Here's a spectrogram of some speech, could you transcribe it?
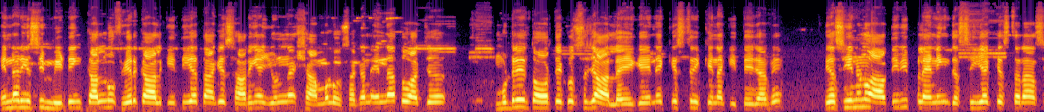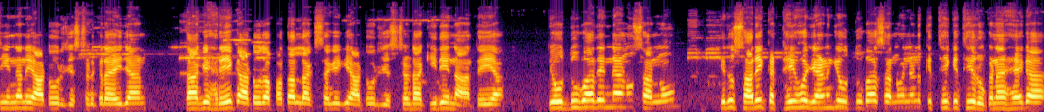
ਇਹਨਾਂ ਦੀ ਅਸੀਂ ਮੀਟਿੰਗ ਕੱਲ ਨੂੰ ਫੇਰ ਕਾਲ ਕੀਤੀ ਆ ਤਾਂ ਕਿ ਸਾਰੀਆਂ ਯੂਨੀਅਨਾਂ ਸ਼ਾਮਲ ਹੋ ਸਕਣ। ਇਹਨਾਂ ਤੋਂ ਅੱਜ ਮੁੱਢਲੇ ਤੌਰ ਤੇ ਕੁਝ ਸੁਝਾਅ ਲਏ ਗਏ ਨੇ ਕਿਸ ਤਰੀਕੇ ਨਾਲ ਕੀਤੇ ਜਾਵੇ ਤੇ ਅਸੀਂ ਇਹਨਾਂ ਨੂੰ ਆਪਦੀ ਵੀ ਪਲੈਨਿੰਗ ਦੱਸੀ ਆ ਕਿਸ ਤਰ੍ਹਾਂ ਅਸੀਂ ਇਹਨਾਂ ਨੇ ਆਟੋ ਰਜਿਸਟਰਡ ਕਰਾਏ ਜਾਣ ਤਾਂ ਕਿ ਹਰੇਕ ਆਟੋ ਦਾ ਪਤਾ ਲੱਗ ਸਕੇ ਕਿ ਆਟੋ ਰਜਿਸਟਰਡ ਆ, ਕਿਹਦੇ ਨਾਂ ਤੇ ਆ। ਤੇ ਉਸ ਤੋਂ ਬਾਅਦ ਇਹਨਾਂ ਨੂੰ ਸਾਨੂੰ ਜਦੋਂ ਸਾਰੇ ਇਕੱਠੇ ਹੋ ਜਾਣਗੇ ਉਸ ਤੋਂ ਬਾਅਦ ਸਾਨੂੰ ਇਹਨਾਂ ਨੂੰ ਕਿੱਥੇ ਕਿੱਥੇ ਰੁਕਣਾ ਹੈਗਾ?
